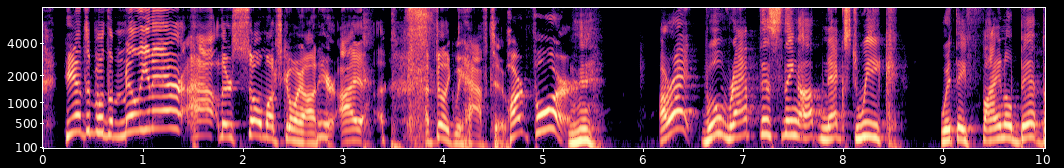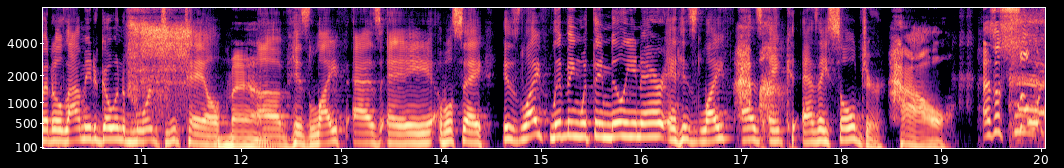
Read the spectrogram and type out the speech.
he ends up with a millionaire. How, there's so much going on here. I I feel like we have to. Part four. All right, we'll wrap this thing up next week with a final bit, but it'll allow me to go into more detail Man. of his life as a, we'll say, his life living with a millionaire and his life as a as a soldier. How? As a soldier.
